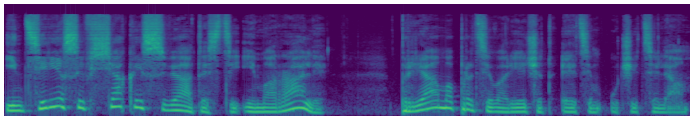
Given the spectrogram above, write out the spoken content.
интересы всякой святости и морали прямо противоречат этим учителям.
